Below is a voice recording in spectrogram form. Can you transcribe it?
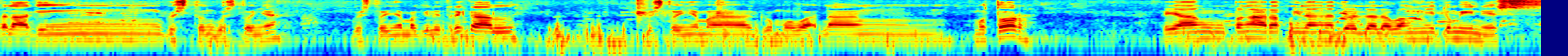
Palaging gustong gusto niya. Gusto niya mag-electrical, gusto niya maggumawa ng motor. Kaya ang pangarap nila na dalawang nito minis,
